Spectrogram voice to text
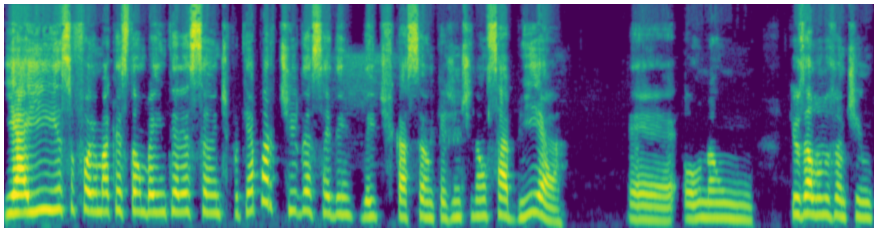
E aí, isso foi uma questão bem interessante, porque a partir dessa identificação que a gente não sabia, é, ou não, que os alunos não tinham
